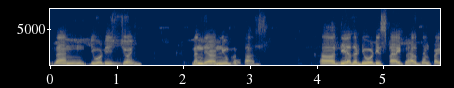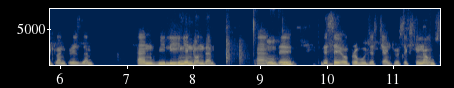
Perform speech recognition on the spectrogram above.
when devotees join when there are new bhaktas uh, the other devotees try to help them try to encourage them and be lenient on them. And they they say oh prabhu just chant your 16 rounds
